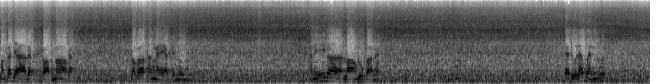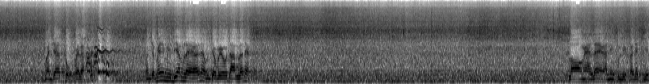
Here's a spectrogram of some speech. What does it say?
มันก็จะแบบกรอบนอกอะ่ะ แล้วก็ข้างในอาจจะนุ่ม อันนี้พี่ก็ลองดูก่อนนะ แต่ดูแล้วเหมือน เหมือนจะสุกไปแล้ว มันจะไม่มีเดียมแล้วเนี่ย มันจะเวลดันแล้วเนี่ยลองงานแรกอันนี้คุณลิกเขาจะกิน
